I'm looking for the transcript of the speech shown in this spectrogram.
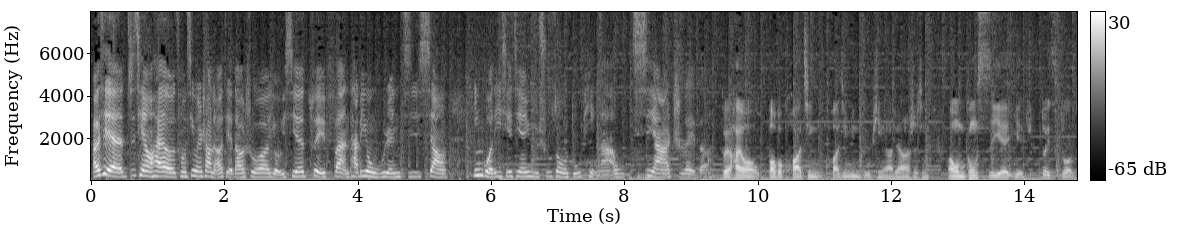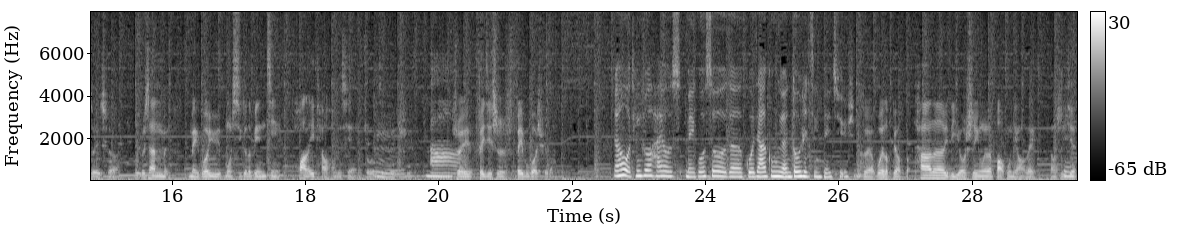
而且之前我还有从新闻上了解到说，有一些罪犯他利用无人机向英国的一些监狱输送毒品啊、武器啊之类的。对，还有包括跨境跨境运毒品啊这样的事情，啊，我们公司也也对此做了对策，就像美美国与墨西哥的边境画了一条红线作为禁飞区，啊，所以飞机是飞不过去的。然后我听说还有美国所有的国家公园都是禁飞区，是吗？对，为了表，它的理由是因为了保护鸟类，当时一些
